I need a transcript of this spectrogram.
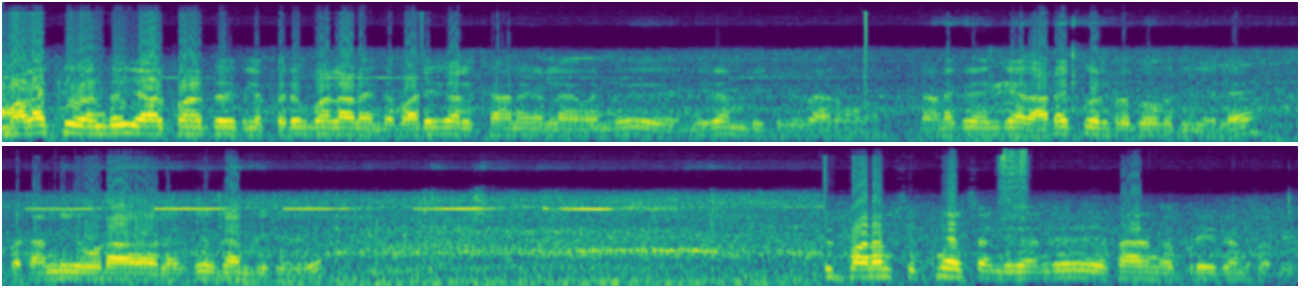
மழைக்கு வந்து யாழ்ப்பாணத்தில் பெரும்பாலான இந்த வடிகால் காணுகளில் வந்து நிரம்பிட்டுது வேறும் எனக்கு எங்கேயாவது அடைப்பு இருக்கோ பகுதியில் இப்போ தண்ணி ஓடாத அளவுக்கு நிரம்பிட்டுது யாழ்ப்பாணம் சிக்னல் சந்தி வந்து பாருங்க எப்படி இருக்குன்னு சொல்லி.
